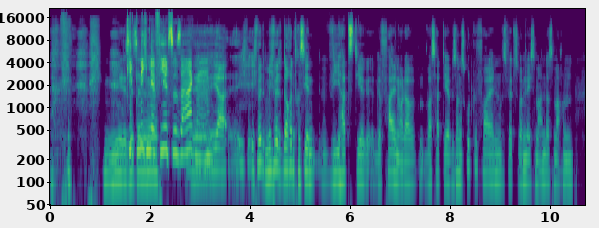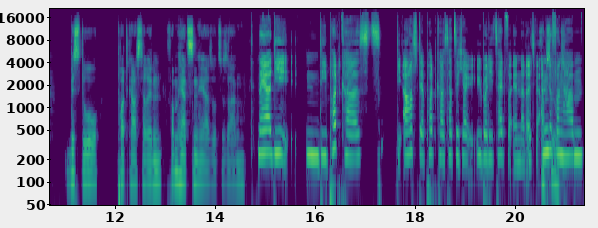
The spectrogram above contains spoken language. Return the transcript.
nee, Gibt ist, nicht äh, mehr viel zu sagen. Äh, ja, ich, ich würde, mich würde doch interessieren, wie hat es dir gefallen oder was hat dir besonders gut gefallen? Was würdest du beim nächsten Mal anders machen? Bist du Podcasterin vom Herzen her sozusagen? Naja, die, die Podcasts die Art der Podcast hat sich ja über die Zeit verändert. Als wir Absolut. angefangen haben,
